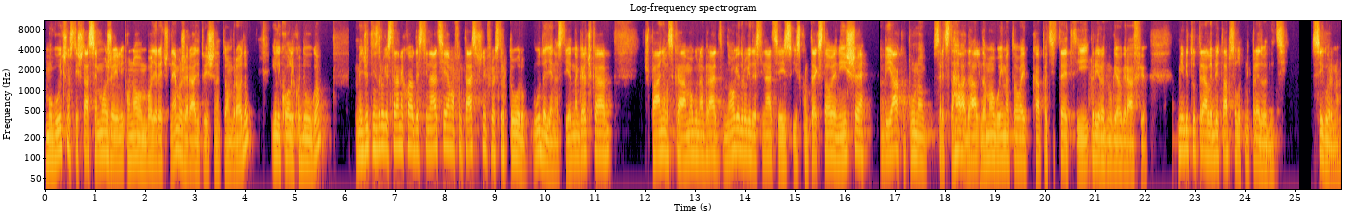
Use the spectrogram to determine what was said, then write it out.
mogućnosti šta se može ili po novom bolje reći ne može raditi više na tom brodu ili koliko dugo. Međutim, s druge strane, koja destinacija imamo fantastičnu infrastrukturu, udaljenosti. Jedna Grčka, Španjolska, mogu nabrati mnoge druge destinacije iz, iz konteksta ove niše, bi jako puno sredstava dali da mogu imati ovaj kapacitet i prirodnu geografiju. Mi bi tu trebali biti apsolutni predvodnici. Sigurno.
